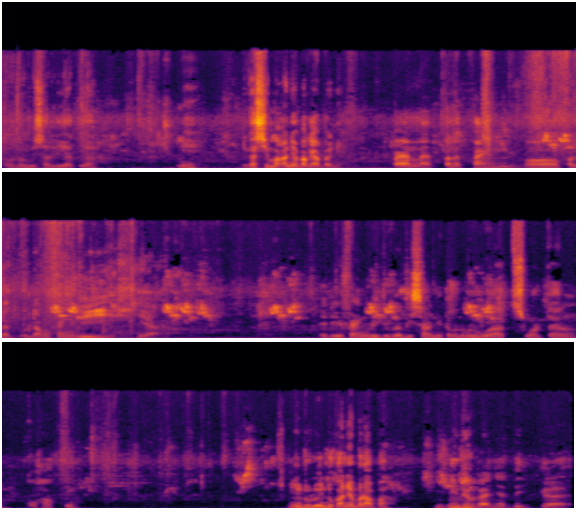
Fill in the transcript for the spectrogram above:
Teman-teman bisa lihat ya. Nih dikasih makannya pakai apa nih? pelet pelet family Oh, palet udang Fengli, ya. Jadi Fengli juga bisa nih teman-teman buat Swordtail Kohaku. Ini dulu indukannya berapa? indukannya tiga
